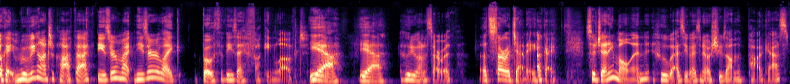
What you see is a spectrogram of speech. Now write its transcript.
Okay, moving on to clapback. These are my, these are like, both of these I fucking loved. Yeah, yeah. Who do you want to start with? Let's start with Jenny. Okay. So Jenny Mollen, who, as you guys know, she was on the podcast,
